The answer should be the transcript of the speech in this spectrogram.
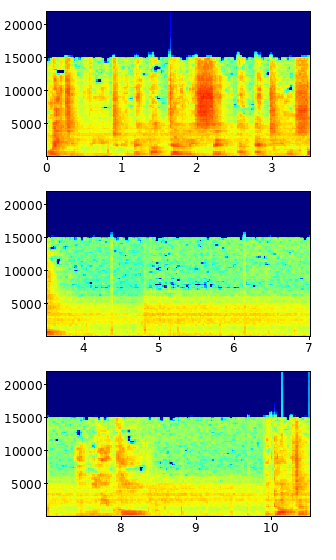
waiting for you to commit that deadly sin and enter your soul? Who will you call? The doctor?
